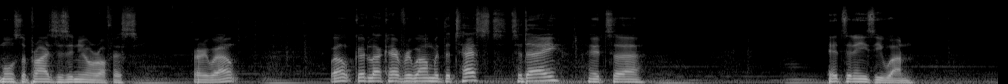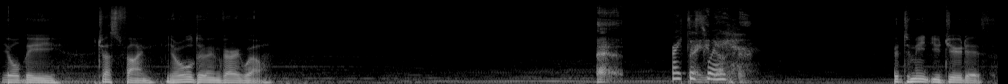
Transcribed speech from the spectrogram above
More surprises in your office. Very well. Well, good luck everyone with the test today. It's uh It's an easy one. You'll be just fine. You're all doing very well. Uh, Right this way. Doctor. Good to meet you, Judith.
